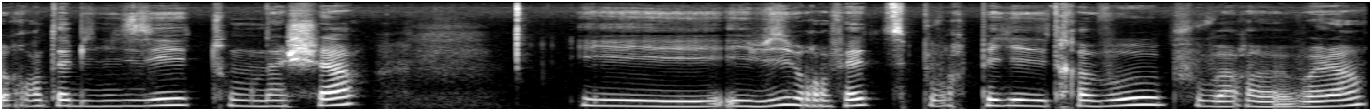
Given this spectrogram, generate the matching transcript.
rentabiliser ton achat et, vivre en fait, pouvoir payer des travaux, pouvoir euh, voilà.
